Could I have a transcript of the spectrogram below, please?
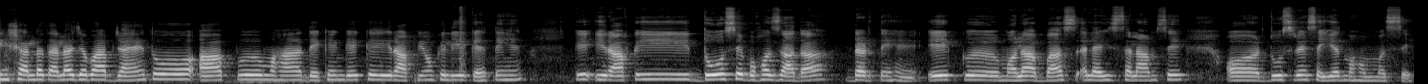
इन ताला जब आप जाएँ तो आप वहाँ देखेंगे कि इराक़ियों के लिए कहते हैं कि इराक़ी दो से बहुत ज़्यादा डरते हैं। एक मौला अब्बास अलैहिस्सलाम से और दूसरे सैयद मोहम्मद से।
